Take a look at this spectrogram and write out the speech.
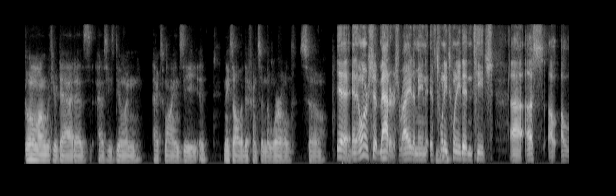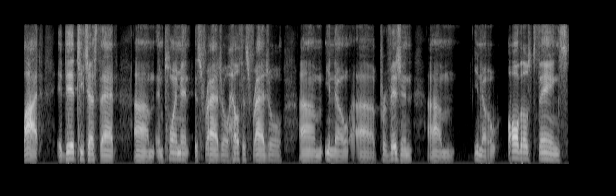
going along with your dad as as he's doing X, Y, and Z, it makes all the difference in the world. So yeah, and ownership matters, right? I mean, if 2020 mm-hmm. didn't teach uh, us a, a, lot, it did teach us that um, employment is fragile, health is fragile, um, you know, uh, provision, um, you know, all those things.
